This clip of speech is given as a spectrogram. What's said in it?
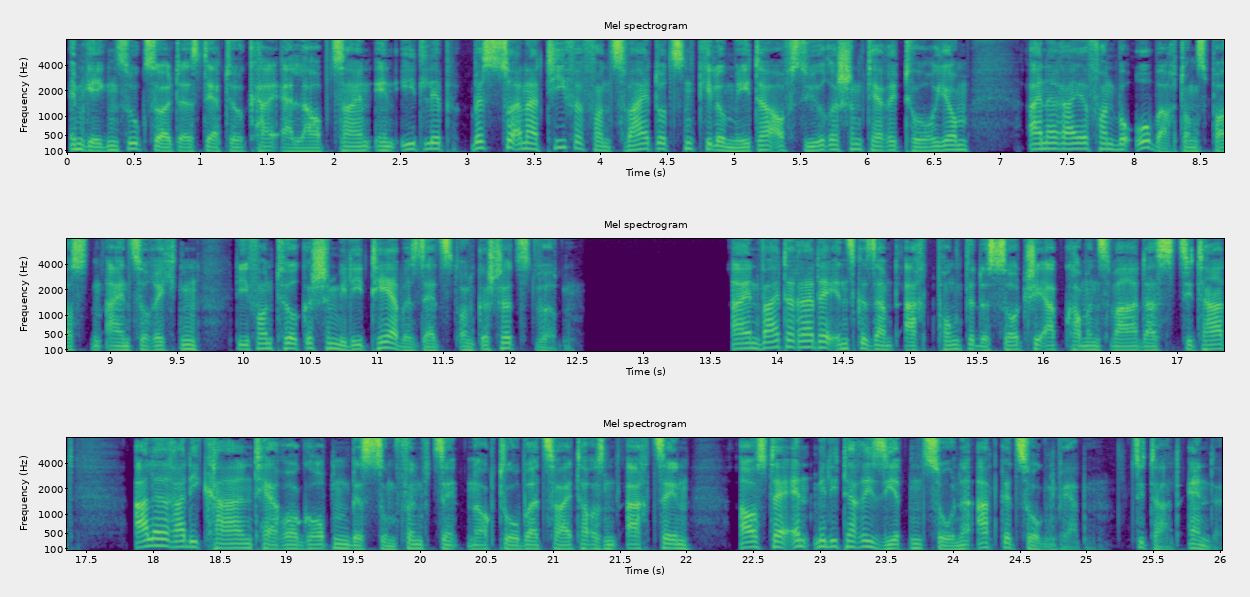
Im Gegenzug sollte es der Türkei erlaubt sein, in Idlib bis zu einer Tiefe von zwei Dutzend Kilometer auf syrischem Territorium eine Reihe von Beobachtungsposten einzurichten, die von türkischem Militär besetzt und geschützt würden. Ein weiterer der insgesamt acht Punkte des Sochi-Abkommens war, dass, Zitat, alle radikalen Terrorgruppen bis zum 15. Oktober 2018 aus der entmilitarisierten Zone abgezogen werden. Zitat Ende.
